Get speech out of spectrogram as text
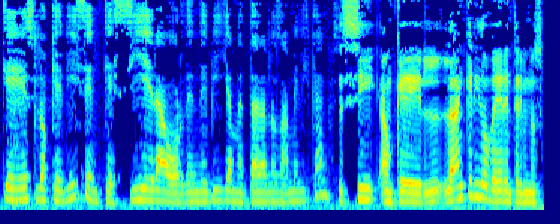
qué es lo que dicen, que sí era orden de Villa matar a los americanos. Sí, aunque la han querido ver en términos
